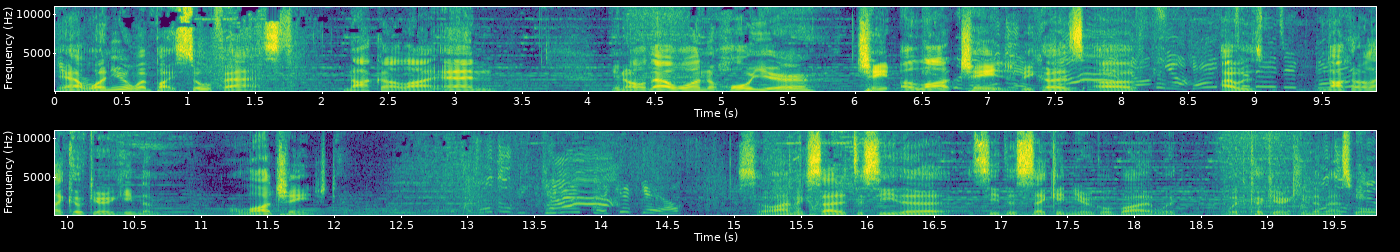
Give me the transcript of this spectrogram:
Yeah, one year went by so fast. Not gonna lie. And you know, that one whole year, cha- a lot changed because of, I was not gonna lie, Cookie Run Kingdom. A lot changed. So I'm excited to see the see the second year go by with with Cookie Run Kingdom as well.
